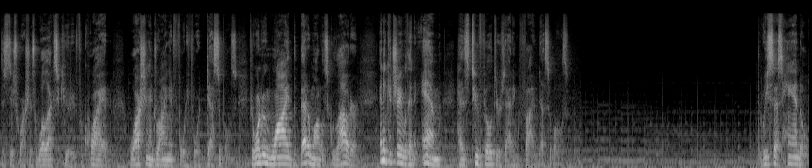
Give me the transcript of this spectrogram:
This dishwasher is well executed for quiet, washing and drying at 44 decibels. If you're wondering why the better model is louder, any KitchenAid with an M has two filters adding 5 decibels. The recessed handle,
